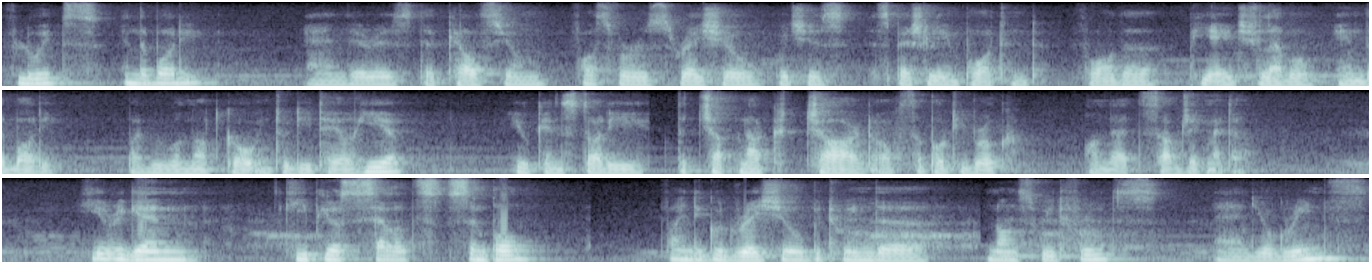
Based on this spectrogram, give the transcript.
fluids in the body. And there is the calcium-phosphorus ratio, which is especially important for the pH level in the body. But we will not go into detail here. You can study the Chapnak chart of Sapoti-Brook on that subject matter. Here again, keep your salads simple. Find a good ratio between the non-sweet fruits and your greens.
